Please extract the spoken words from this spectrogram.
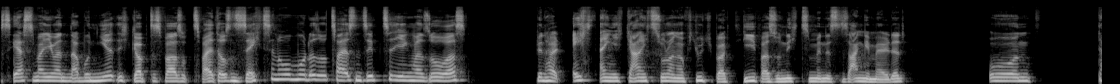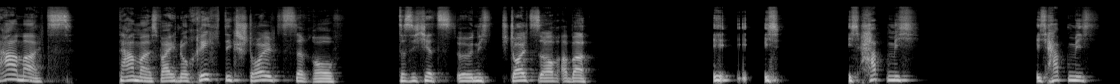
das erste Mal jemanden abonniert? Ich glaube, das war so 2016 rum oder so, 2017, irgendwann sowas. Bin halt echt eigentlich gar nicht so lange auf YouTube aktiv, also nicht zumindest angemeldet. Und damals, damals war ich noch richtig stolz darauf, dass ich jetzt, äh, nicht stolz darauf, aber ich, ich, ich hab mich, ich hab mich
